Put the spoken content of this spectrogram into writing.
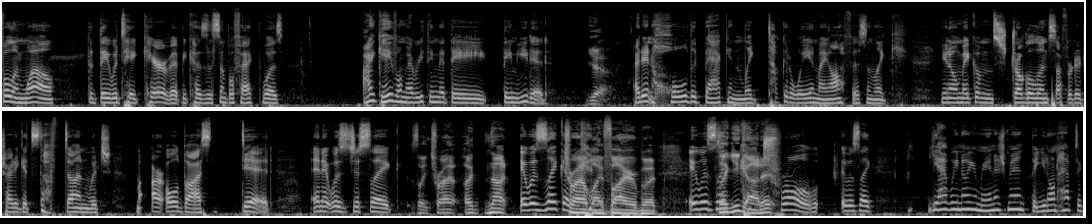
full and well that they would take care of it because the simple fact was I gave them everything that they they needed. Yeah. I didn't hold it back and like tuck it away in my office and like, you know, make them struggle and suffer to try to get stuff done, which m our old boss did. And it was just like, It's like trial, uh, not it was like a trial con- by fire, but It was like, like, you got it. control. It. was like, yeah, we know your management, but you don't have to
